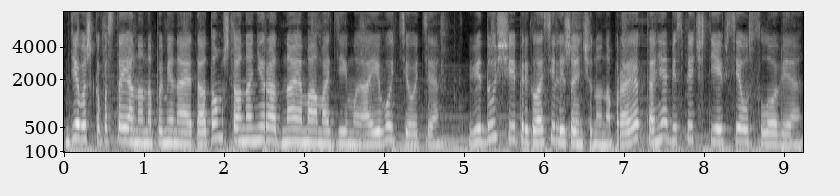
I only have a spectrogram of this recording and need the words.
Девушка постоянно напоминает о том, что она не родная мама Димы, а его тетя. Ведущие пригласили женщину на проект, они обеспечат ей все условия.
